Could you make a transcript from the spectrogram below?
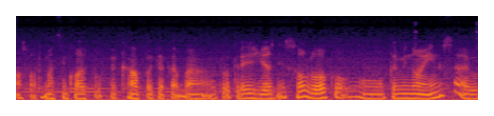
Nossa, falta mais 5 horas pro PK pra que acabar. Eu tô 3 dias nisso, sou louco. Não terminou ainda, cego.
